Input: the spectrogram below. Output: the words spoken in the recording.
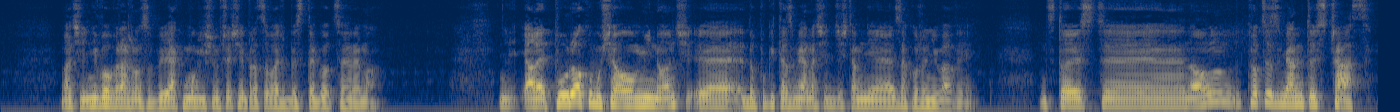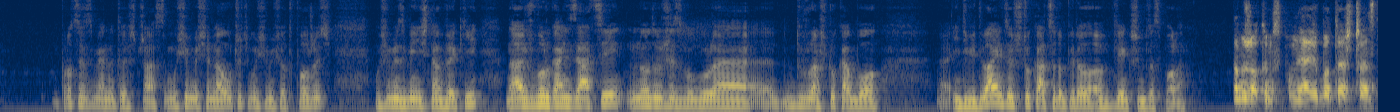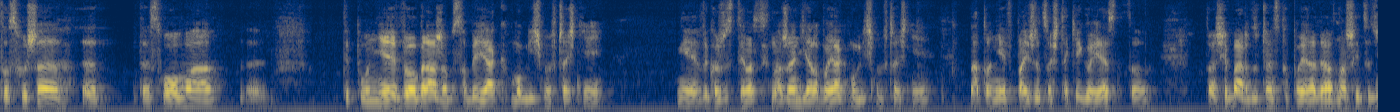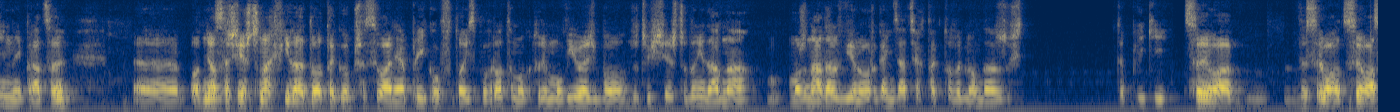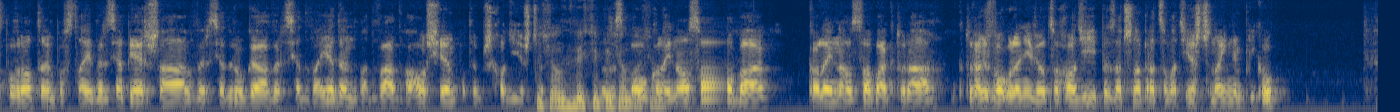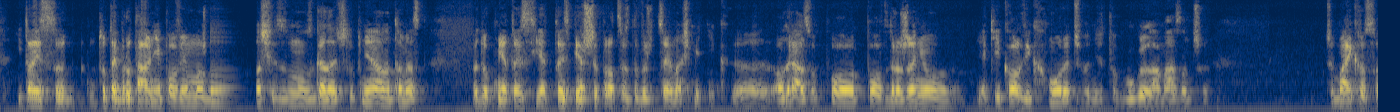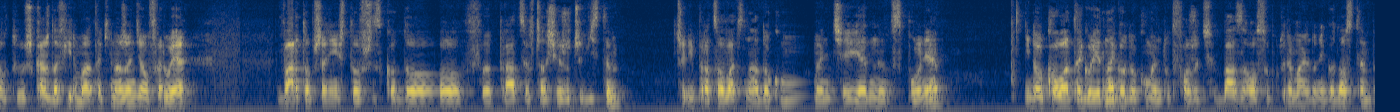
Macie, nie wyobrażam sobie, jak mogliśmy wcześniej pracować bez tego CRM-a. Ale pół roku musiało minąć, e, dopóki ta zmiana się gdzieś tam nie zakorzeniła w niej. Więc to jest, e, no, proces zmiany to jest czas. Proces zmiany to jest czas. Musimy się nauczyć, musimy się otworzyć, musimy zmienić nawyki. No ale już w organizacji, no to już jest w ogóle duża sztuka, bo indywidualnie to jest sztuka, a co dopiero w większym zespole. Dobrze o tym wspomniałeś, bo też często słyszę e, te słowa typu nie wyobrażam sobie, jak mogliśmy wcześniej nie wykorzystywać tych narzędzi, albo jak mogliśmy wcześniej na to nie wpaść, że coś takiego jest, to, to się bardzo często pojawia w naszej codziennej pracy. E, odniosę się jeszcze na chwilę do tego przesyłania plików to i z powrotem, o którym mówiłeś, bo rzeczywiście jeszcze do niedawna, może nadal w wielu organizacjach tak to wygląda, że te pliki, syła, wysyła, odsyła z powrotem, powstaje wersja pierwsza, wersja druga, wersja 2.1, 2.2, 2.8, potem przychodzi jeszcze 1258. do zespołu kolejna osoba, kolejna osoba, która, która już w ogóle nie wie o co chodzi i zaczyna pracować jeszcze na innym pliku. I to jest, tutaj brutalnie powiem, można się ze mną zgadzać lub nie, natomiast według mnie to jest, to jest pierwszy proces do wyrzucenia na śmietnik. E, od razu, po, po wdrożeniu jakiejkolwiek chmury, czy będzie to Google, Amazon, czy, czy Microsoft, już każda firma takie narzędzia oferuje, warto przenieść to wszystko do w pracy w czasie rzeczywistym, czyli pracować na dokumencie jednym wspólnie i dookoła tego jednego dokumentu tworzyć bazę osób, które mają do niego dostęp,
